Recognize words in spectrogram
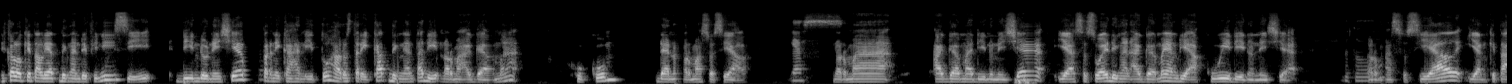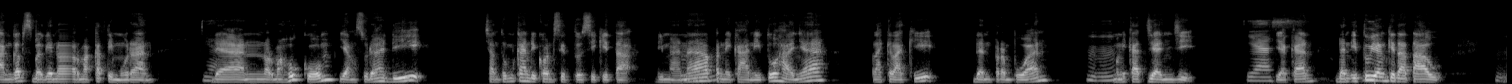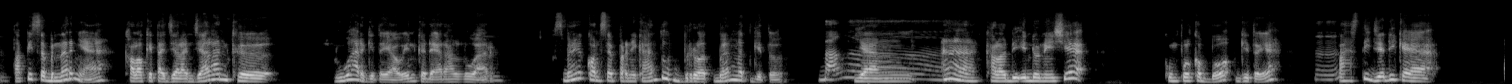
Jadi kalau kita lihat dengan definisi, di Indonesia pernikahan itu harus terikat dengan tadi norma agama, hukum, dan norma sosial. Yes. Norma agama di Indonesia ya sesuai dengan agama yang diakui di Indonesia. Betul. Norma sosial yang kita anggap sebagai norma ketimuran. Yeah. Dan norma hukum yang sudah dicantumkan di konstitusi kita di mana mm-hmm. pernikahan itu hanya laki-laki dan perempuan mm-hmm. mengikat janji. Yes. Ya kan? Dan itu yang kita tahu. Mm-hmm. Tapi sebenarnya kalau kita jalan-jalan ke luar gitu ya, Win, ke daerah luar, mm-hmm sebenarnya konsep pernikahan tuh broad banget gitu. Banget. Yang ah kalau di Indonesia kumpul kebo gitu ya, hmm. pasti jadi kayak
